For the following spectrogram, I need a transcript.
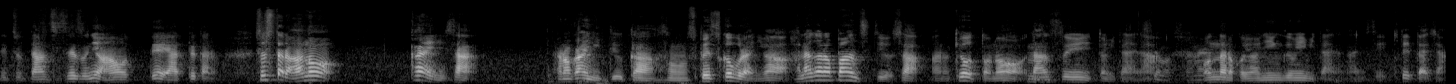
でちょっとダンスせずに煽ってやってたの。そしたらあの会にさあの会にっていうかそのスペースコブラには花柄パンツっていうさあの京都のダンスユニットみたいな、来てましたね。女の子4人組みたいな感じで来てたじゃん。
